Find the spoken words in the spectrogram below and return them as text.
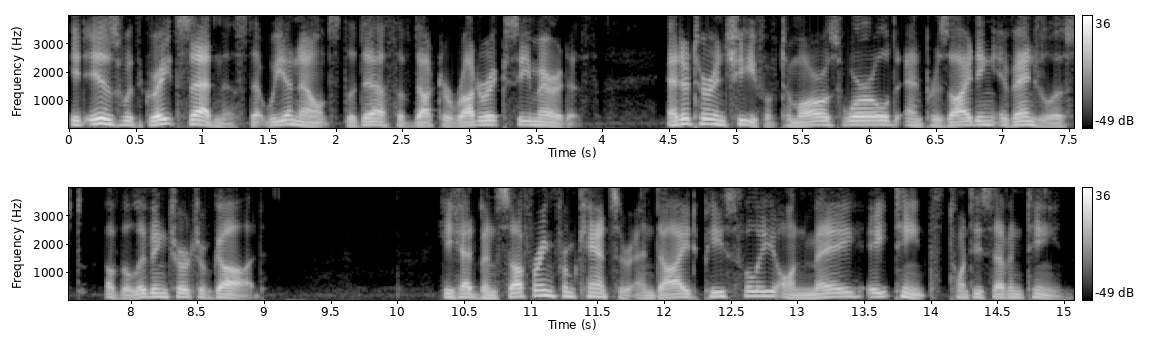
It is with great sadness that we announce the death of Dr. Roderick C. Meredith, editor in chief of Tomorrow's World and presiding evangelist of the Living Church of God. He had been suffering from cancer and died peacefully on May 18, 2017.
